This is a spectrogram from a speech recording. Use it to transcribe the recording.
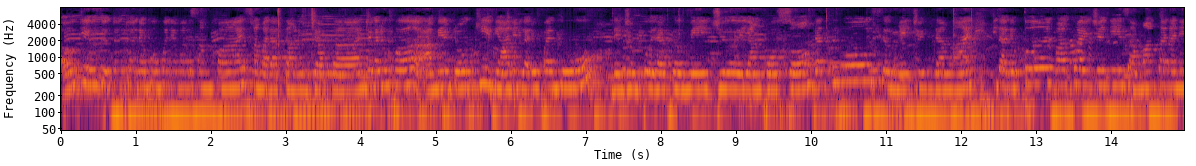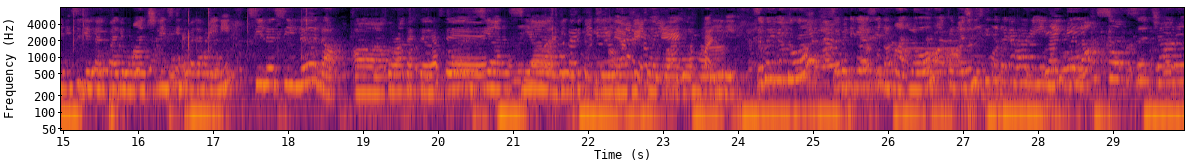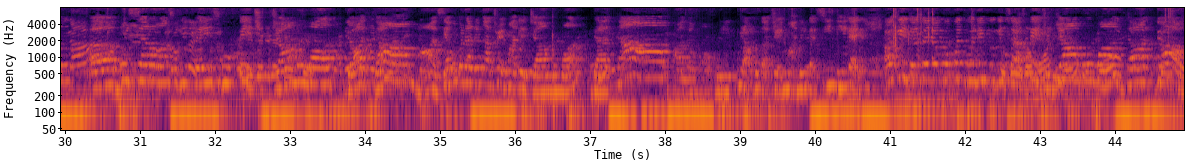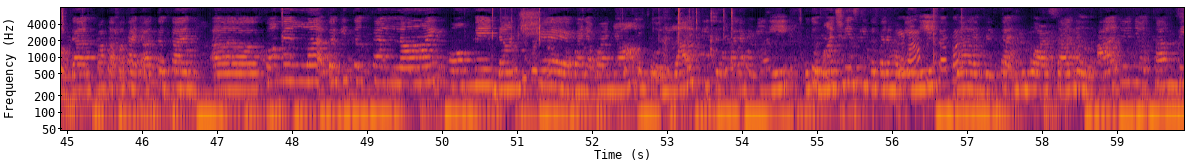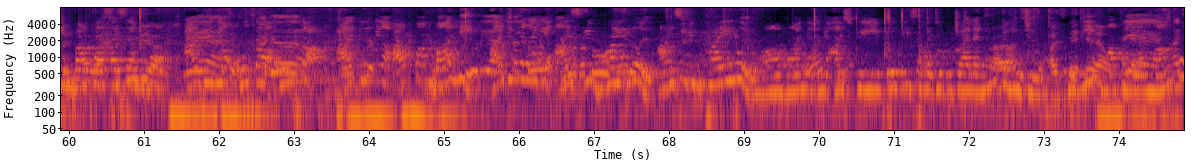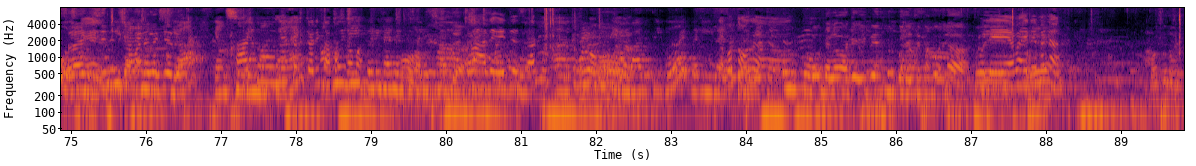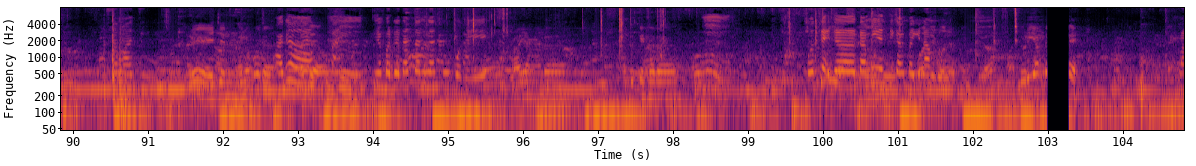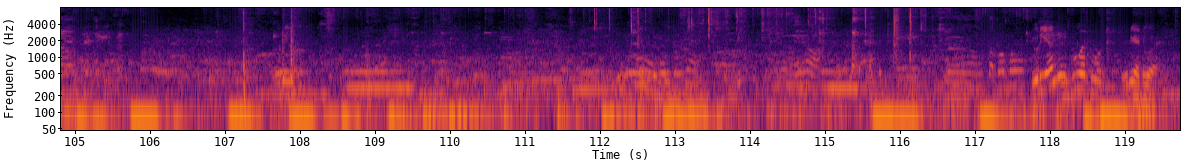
Okey untuk tuan-tuan dan puan-puan yang baru sampai Selamat datang diucapkan Jangan lupa ambil key yang ada dekat depan tu Dan jemputlah ke meja yang kosong Dan terus ke meja hidangan. Kita ada pelbagai jenis makanan yang disediakan pada majlis kita pada hari ini. Sila-silalah uh, korang kata bersiar-siar di tepi-tepi jalan kita pada hari ini Sebelum itu, seperti biasa dimaklum Okey majlis kita pada hari ini berlangsung secara uh, bersiaran langsung di Facebook page jamumall.com. Ha, siapa pernah dengar trademark dia jamumall.com? Alamak, boleh pula buka trademark dia dekat sini kan? Okey, tuan-tuan dan puan boleh pergi ke page jamumall.com dan pakat-pakat uh, tekan uh, komen like, bagi tekan like, komen dan share banyak-banyak untuk live kita pada hari ini, untuk majlis kita pada hari ini. Siapa? dan dekat luar sana adanya kambing bakar pasang adanya otak-otak adanya apam balik. Adanya lagi aiskrim viral. Aiskrim Khairul ha, banyaknya aiskrim pergi sahaja berjalan. Mudah je. Pergi makan mangkuk. pergi jalan mana bersiar yang sudah makan biasa sekali Sabah, apa je Sabah. beri dalam kepada sahabat Kalau ada agent 100 Ah, Kalau yang baru tiba beri dalam untuk Kalau ada event tu boleh jemput lah. Boleh apa ada mana? Sponsor maju. Masa maju. Eh, ejen mana pun ada? Ada. Hmm. Yang berdekatan dengan tu boleh. Layang ada. Satu kes ada. Hmm. Contact je kami nanti kami bagi nombor. Durian eh. Bang. Durian. Ayo. Durian? Dua, dua. Durian dua.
